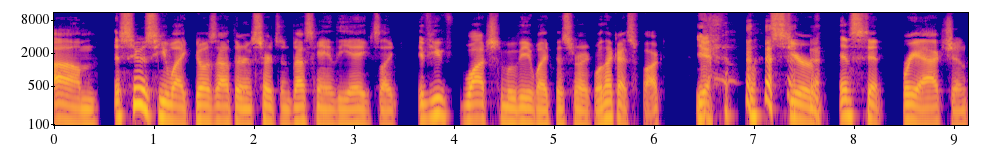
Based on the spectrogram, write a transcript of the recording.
Um, as soon as he like goes out there and starts investigating the eggs, like if you've watched a movie like this, you're like, well, that guy's fucked. Yeah. That's your instant reaction.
